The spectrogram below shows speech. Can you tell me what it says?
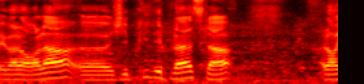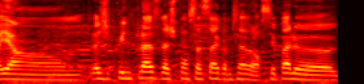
Et ben alors là, euh, j'ai pris des places là. Alors il y a un... Là j'ai pris une place, là je pense à ça comme ça. Alors c'est pas le.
